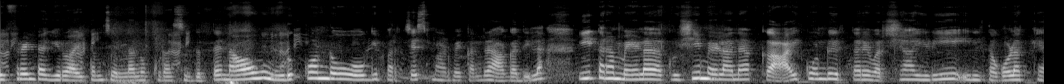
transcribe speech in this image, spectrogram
ಡಿಫ್ರೆಂಟಾಗಿರೋ ಐಟಮ್ಸ್ ಎಲ್ಲನೂ ಕೂಡ ಸಿಗುತ್ತೆ. ನಾವು ಹುಡ್ಕೊಂಡು ಹೋಗಿ ಪರ್ಚೇಸ್ ಮಾಡಬೇಕಂದ್ರೆ ಆಗೋದಿಲ್ಲ. ಈ ಥರ ಮೇಳ, ಕೃಷಿ ಮೇಳನ ಕಾಯ್ಕೊಂಡು ಇರ್ತಾರೆ ವರ್ಷ ಇಡೀ ಇಲ್ಲಿ ತಗೊಳಕ್ಕೆ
